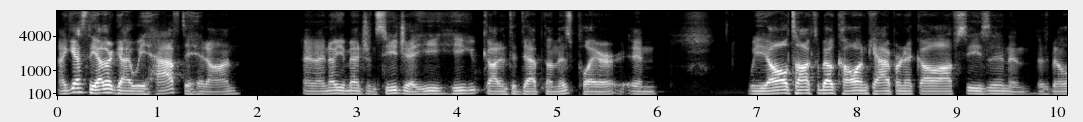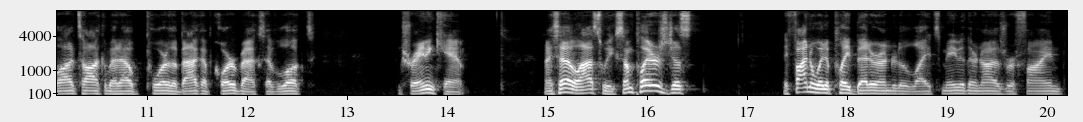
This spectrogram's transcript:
I guess the other guy we have to hit on, and I know you mentioned CJ, he he got into depth on this player, and we all talked about Colin Kaepernick all off season, and there's been a lot of talk about how poor the backup quarterbacks have looked in training camp. And I said it last week. Some players just they find a way to play better under the lights. Maybe they're not as refined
